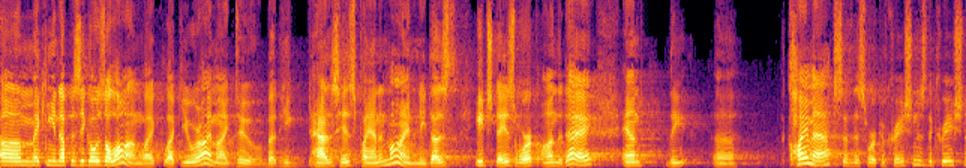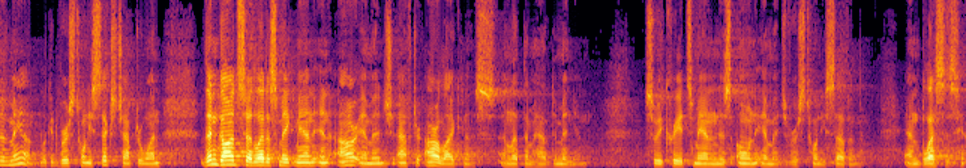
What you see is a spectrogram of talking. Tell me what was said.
um, making it up as he goes along, like, like you or I might do, but he has his plan in mind, and he does each day's work on the day. And the, uh, climax of this work of creation is the creation of man. Look at verse 26, chapter 1. Then God said, Let us make man in our image, after our likeness, and let them have dominion. So he creates man in his own image, verse 27, and blesses him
